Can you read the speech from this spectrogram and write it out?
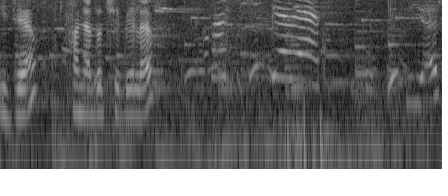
Idzie. Hania do ciebie lew. Patrz, idzie lew. Pijesz?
